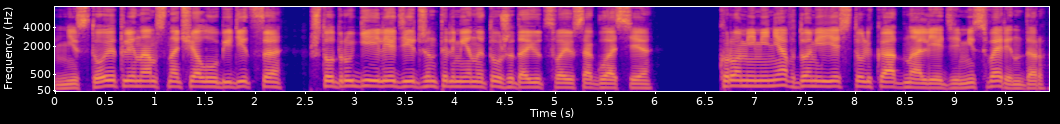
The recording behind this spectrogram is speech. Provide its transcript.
Не стоит ли нам сначала убедиться, что другие леди и джентльмены тоже дают свое согласие? Кроме меня в доме есть только одна леди, мисс Верендер.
